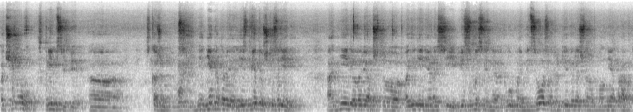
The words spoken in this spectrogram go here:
Почему, в принципе, э, скажем, вот некоторые, есть две точки зрения. Одни говорят, что поведение России бессмысленное, глупое, амбициозное, другие говорят, что оно вполне оправдано.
